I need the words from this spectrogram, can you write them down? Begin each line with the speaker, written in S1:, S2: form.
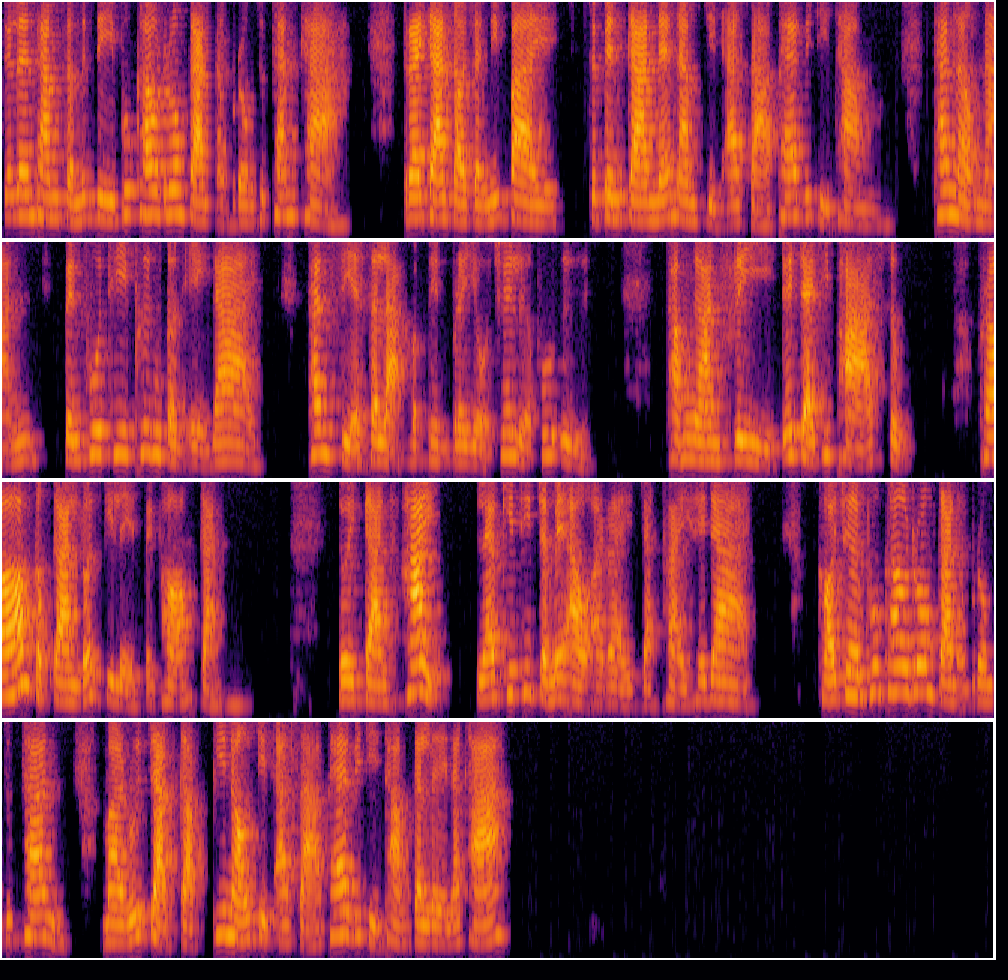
S1: เจริญธรรมสำนึกดีผู้เข้าร่วมการอบรมทุกท่านค่ะ รายการต่อจากนี้ไป จะเป็นการแนะนำจิตอาสาแพทย์วิถีธรรม ท่านเหล่านั้นเป็นผู้ที่พึ่งตนเองได้ ท่านเสียสละบำเพ็ญประโยชน์ช่วยเหลือผู้อื่นทำงานฟรีด้วยใจที่ผาสุกพร้อมกับการลดกิเลสไปพร้อมกัน โดยการให้แล้วคิดที่จะไม่เอาอะไรจากใครให้ได้ ขอเชิญผู้เข้าร่วมการอบรมทุกท่าน มารู้จักกับพี่น้องจิตอาสาแพทย์วิถีธรรมกันเลยนะคะ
